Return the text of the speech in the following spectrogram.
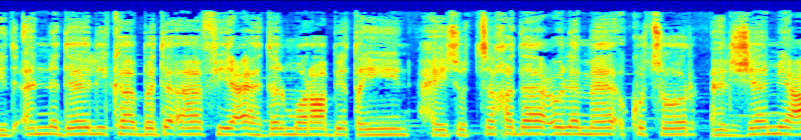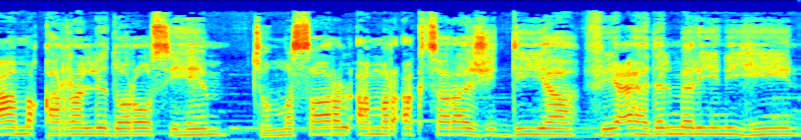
إذ أن ذلك بدأ في عهد المرابطين حيث اتخذ علماء كتر الجامعة مقرا لدروسهم. ثم صار الأمر أكثر جدية في عهد المرينيين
